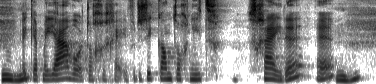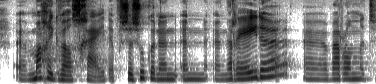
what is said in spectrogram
Mm -hmm. Ik heb mijn ja-woord toch gegeven, dus ik kan toch niet scheiden. Mm -hmm. uh, mag ik wel scheiden? Ze zoeken een, een, een reden uh, waarom het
